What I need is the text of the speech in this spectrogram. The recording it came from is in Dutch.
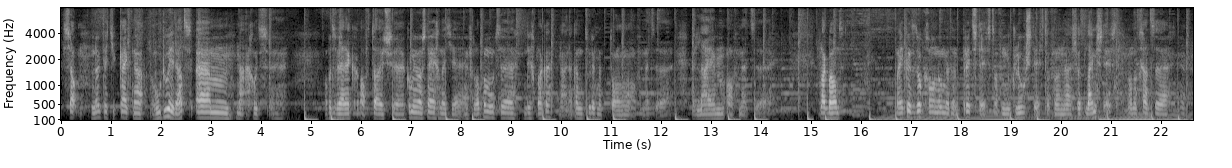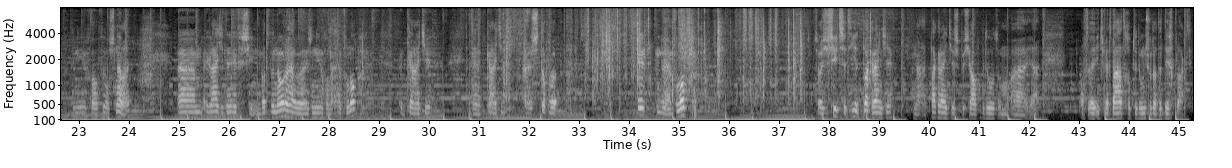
Zo, leuk dat je kijkt naar hoe doe je dat. Ehm, nou goed, eh, op het werk of thuis eh, kom je wel eens tegen dat je enveloppen moet uh, dichtplakken. Nou, dat kan natuurlijk met tong of met, met lijm of met plakband. Maar je kunt het ook gewoon doen met een pritstift of een glue stift of een soort lijmstift. Want het gaat in ieder geval veel sneller. Um, ik laat je het even zien. Wat we nodig hebben is in ieder geval een envelop, kaartje. En het kaartje uh, stoppen we in de envelop. Zoals je ziet zit hier het plakrandje. Nou, het plakrandje is speciaal bedoeld om uh, ja, of er iets met water op te doen zodat het dicht plakt.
